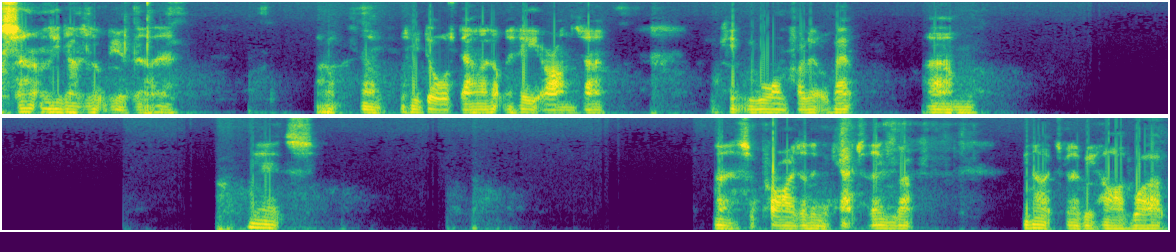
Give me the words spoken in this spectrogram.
certainly does look beautiful there. Um, with my doors down, I got my heater on, so keep me warm for a little bit. Um, yeah, it's surprise I didn't catch the thing, but you know it's going to be hard work.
